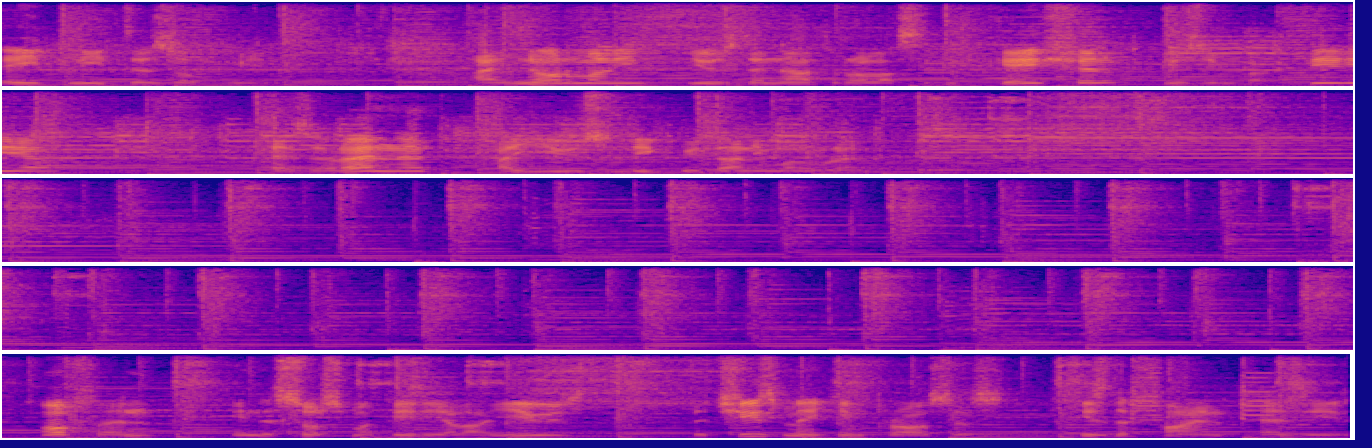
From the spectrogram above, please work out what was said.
8 liters of milk. I normally use the natural acidification using bacteria. As a rennet, I use liquid animal rennet. Often, in the source material I used, the cheese making process is defined as easy.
